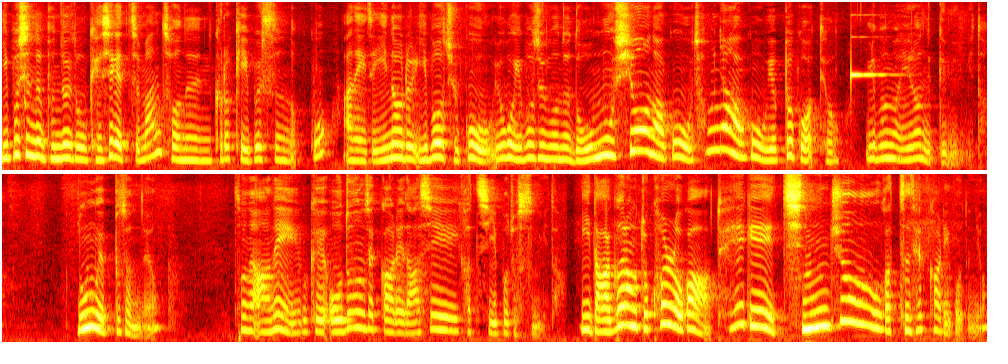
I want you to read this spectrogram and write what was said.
입으시는 분들도 계시겠지만 저는 그렇게 입을 수는 없고 안에 이제 이너를 입어주고 이거 입어주면은 너무 시원하고 청량하고 예쁠 것 같아요. 입으면 이런 느낌입니다. 너무 예쁘지 않나요? 저는 안에 이렇게 어두운 색깔의 나시 같이 입어줬습니다. 이 나그랑 쪽 컬러가 되게 진주 같은 색깔이거든요.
